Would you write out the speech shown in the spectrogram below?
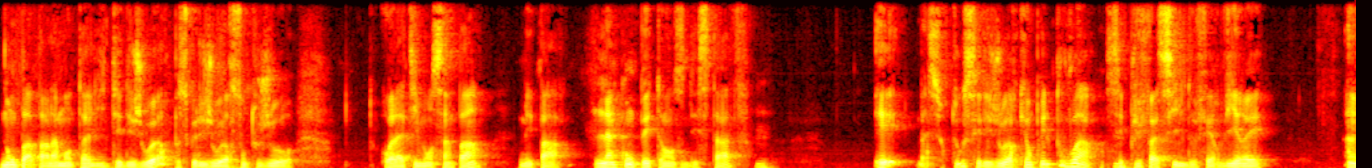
non pas par la mentalité des joueurs, parce que les joueurs sont toujours relativement sympa, mais par l'incompétence des staffs. Hmm. Et bah, surtout, c'est les joueurs qui ont pris le pouvoir. C'est hmm. plus facile de faire virer un,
